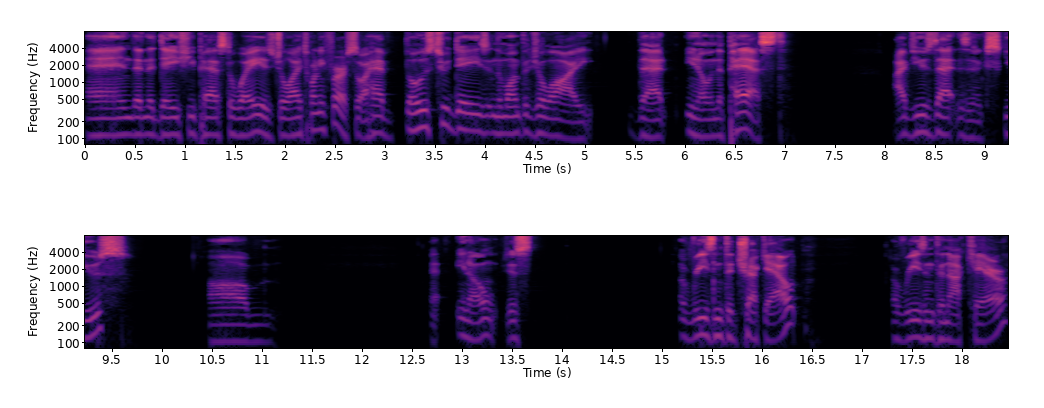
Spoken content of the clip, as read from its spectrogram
And then the day she passed away is July 21st. So I have those two days in the month of July that, you know, in the past I've used that as an excuse. Um, eh, you know, just a reason to check out, a reason to not care,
